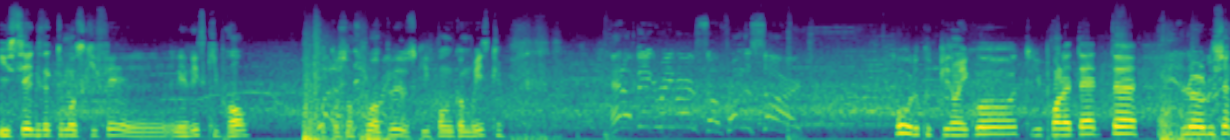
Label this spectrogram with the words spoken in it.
il sait exactement ce qu'il fait et les risques qu'il prend. Donc on s'en fout un peu de ce qu'il prend comme risque. Oh le coup de pied dans les côtes, il prend la tête. Le Lucian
